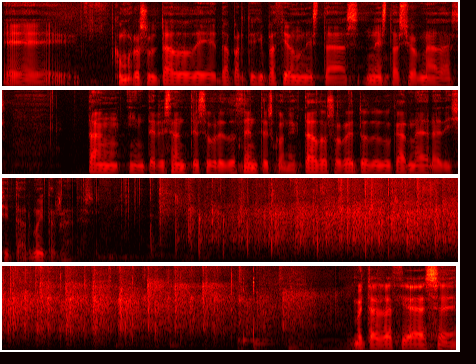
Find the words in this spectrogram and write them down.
eh, como resultado de, da participación nestas, nestas xornadas tan interesante sobre docentes conectados ao reto de educar na era digital. Moitas gracias. Moitas gracias, eh,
